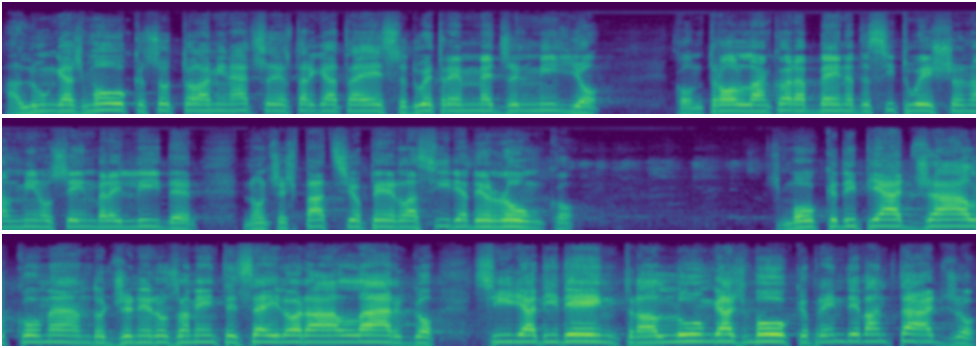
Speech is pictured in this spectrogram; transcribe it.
Allunga Smoke sotto la minaccia del targata S, 2-3 e mezzo il miglio. Controlla ancora bene the situation, almeno sembra il leader. Non c'è spazio per la Siria del Ronco. Smoke di Piaggia al comando, generosamente Sailor al largo, Siria di dentro, allunga Smoke, prende vantaggio,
